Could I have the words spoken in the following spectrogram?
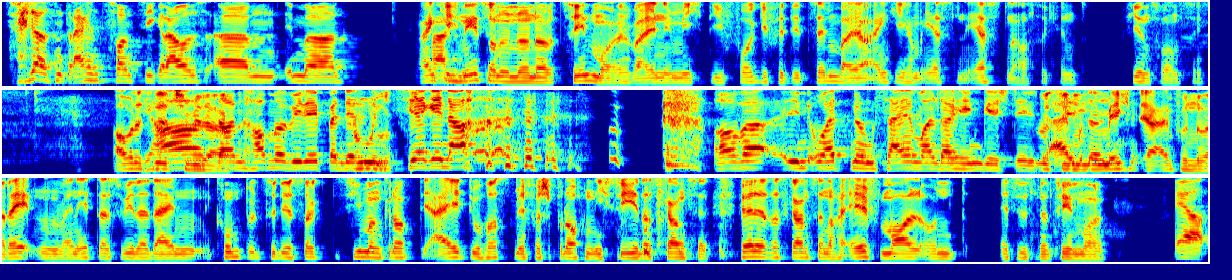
2023 raus, ähm, immer Eigentlich nicht, sondern nur noch zehnmal, weil nämlich die Folge für Dezember ja eigentlich am 1.1. rauskommt. 24. Aber das ist jetzt schon ja, wieder. dann haben wir wieder bei den sehr genau. Aber in Ordnung, sei mal dahingestellt. Du, Simon, also, ich möchte ja einfach nur retten, weil nicht, dass wieder dein Kumpel zu dir sagt, Simon grabt die Ei, du hast mir versprochen, ich sehe das Ganze, höre das Ganze noch elfmal und es ist nur zehnmal. Ja.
